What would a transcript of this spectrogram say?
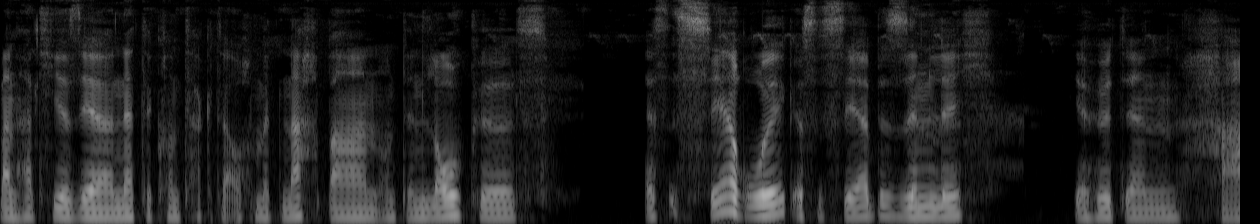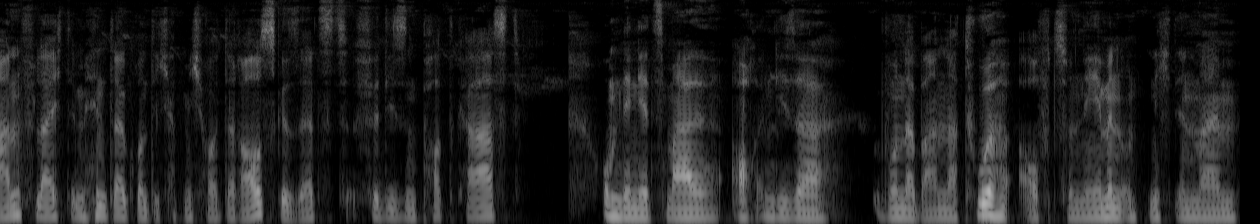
Man hat hier sehr nette Kontakte auch mit Nachbarn und den Locals. Es ist sehr ruhig, es ist sehr besinnlich. Ihr hört den Hahn vielleicht im Hintergrund. Ich habe mich heute rausgesetzt für diesen Podcast, um den jetzt mal auch in dieser wunderbaren Natur aufzunehmen und nicht in meinem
